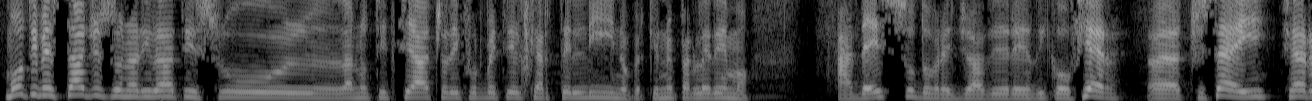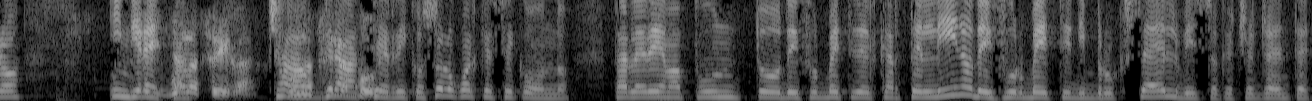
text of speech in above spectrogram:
Molti messaggi sono arrivati sulla notiziaccia dei furbetti del cartellino, perché noi parleremo adesso, dovrei già avere Enrico Fier. Eh, ci sei, Fierro? In diretta. Buonasera. Ciao, Buonasera grazie Enrico. Solo qualche secondo. Parleremo appunto dei furbetti del cartellino, dei furbetti di Bruxelles, visto che c'è gente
